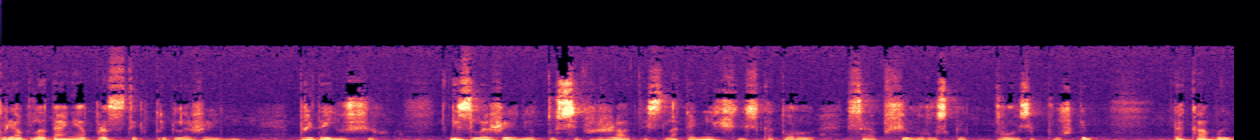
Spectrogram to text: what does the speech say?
преобладание простых предложений, придающих изложению ту сжатость, лаконичность, которую сообщил русской прозе Пушкин, таковы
